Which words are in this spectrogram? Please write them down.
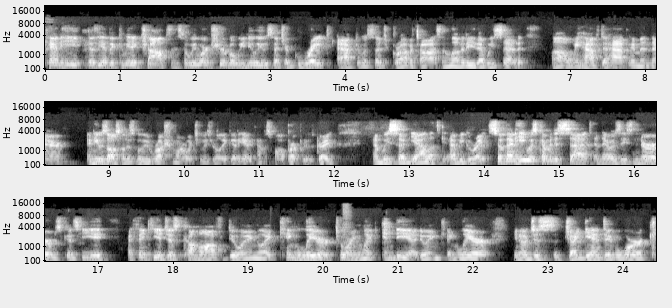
Can he does he have the comedic chops? And so we weren't sure, but we knew he was such a great actor with such gravitas and levity that we said uh, we have to have him in there. and he was also in this movie Rushmore, which he was really good. He had a kind of a small part, but he was great. And we said, yeah, let's get, that'd be great. So then he was coming to set, and there was these nerves because he, I think he had just come off doing like King Lear, touring like India, doing King Lear, you know, just gigantic work.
